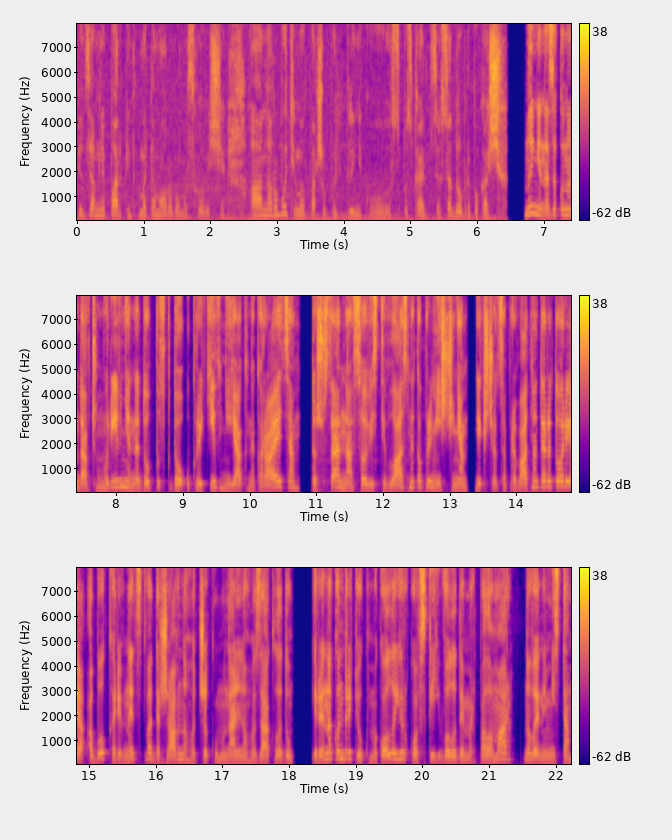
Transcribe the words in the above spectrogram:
підземний паркінг, ми там робимо сховище. А на роботі ми в першу поліклініку спускаємося. Все добре поки що. Нині на законодавчому рівні недопуск до укриттів ніяк не карається, тож все на совісті власника приміщення, якщо це приватна територія або керівництва державного чи комунального закладу. Ірина Кондратюк, Микола Юрковський, Володимир Паламар. Новини міста.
